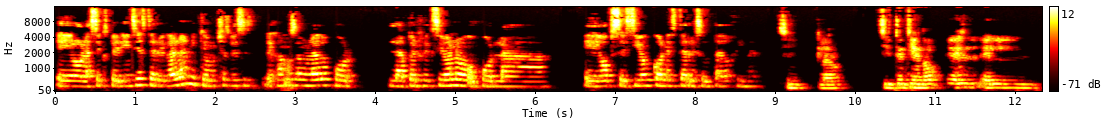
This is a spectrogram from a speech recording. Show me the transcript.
eh, o las experiencias te regalan y que muchas veces dejamos a un lado por la perfección o, por la eh, obsesión con este resultado final. Sí, claro, sí te entiendo. El, el,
